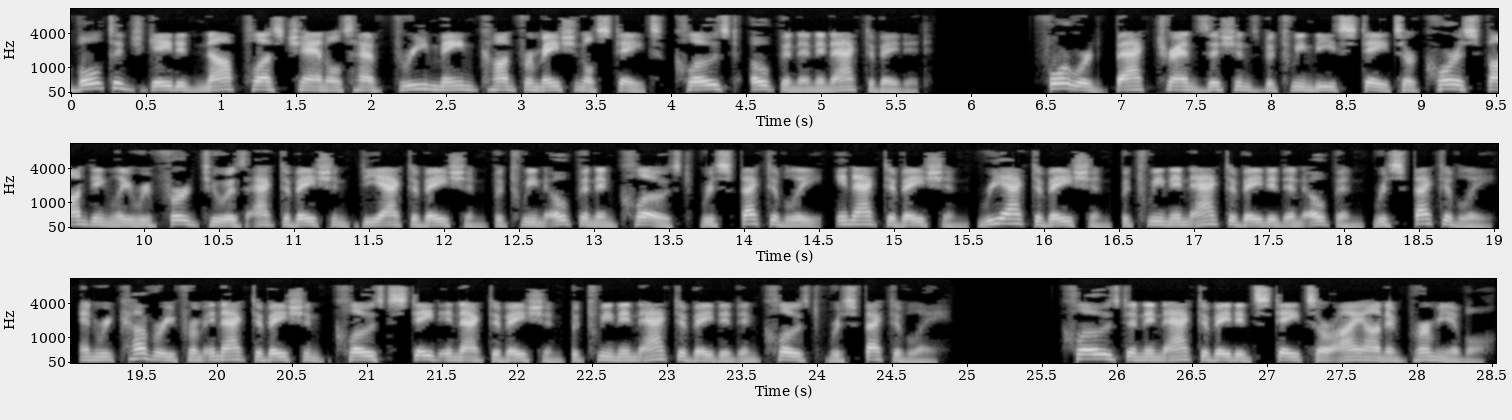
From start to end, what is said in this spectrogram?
Voltage-gated Na plus channels have three main conformational states, closed, open and inactivated. Forward-back transitions between these states are correspondingly referred to as activation, deactivation between open and closed, respectively, inactivation, reactivation between inactivated and open, respectively, and recovery from inactivation, closed state inactivation between inactivated and closed, respectively. Closed and inactivated states are ion impermeable.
